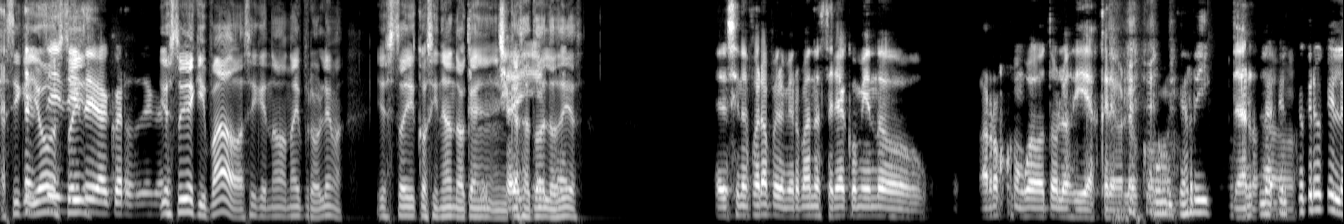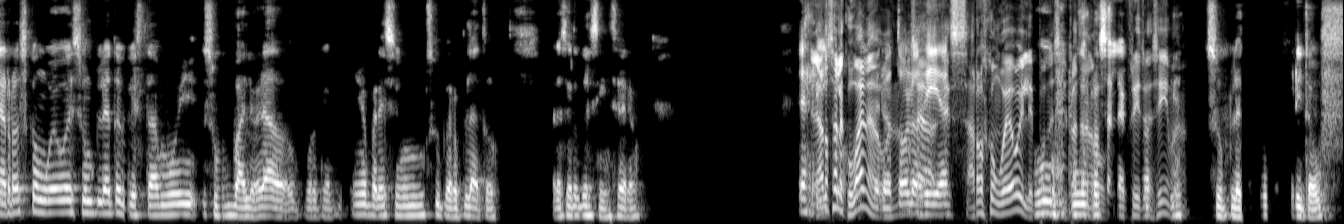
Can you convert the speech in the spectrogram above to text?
Así que yo estoy. Sí, sí, de acuerdo, de acuerdo. Yo estoy equipado, así que no, no hay problema. Yo estoy cocinando acá en mi casa todos los días. Eh, si no fuera, pero mi hermana estaría comiendo arroz con huevo todos los días, creo, loco. qué rico. yo creo que el arroz con huevo es un plato que está muy subvalorado, porque a mí me parece un super plato, para serte sincero. Es el arroz a la cubana, pero todos los días. Es arroz con huevo y le pones el plátano frito encima. Su plato frito, uff.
